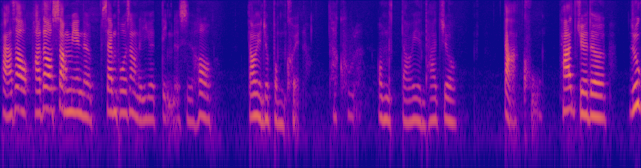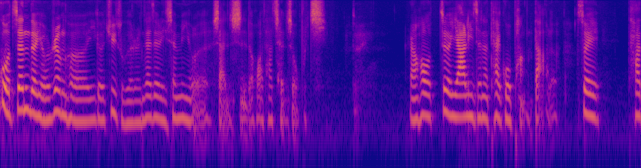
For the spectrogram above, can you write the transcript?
爬到爬到上面的山坡上的一个顶的时候，导演就崩溃了。他哭了。我们的导演他就大哭，他觉得如果真的有任何一个剧组的人在这里生命有了闪失的话，他承受不起。对，然后这个压力真的太过庞大了，所以他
